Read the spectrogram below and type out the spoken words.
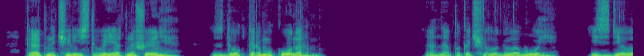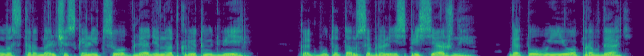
— «как начались твои отношения с доктором О'Коннором?» Она покачала головой и сделала страдальческое лицо, глядя на открытую дверь, как будто там собрались присяжные, готовые ее оправдать.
